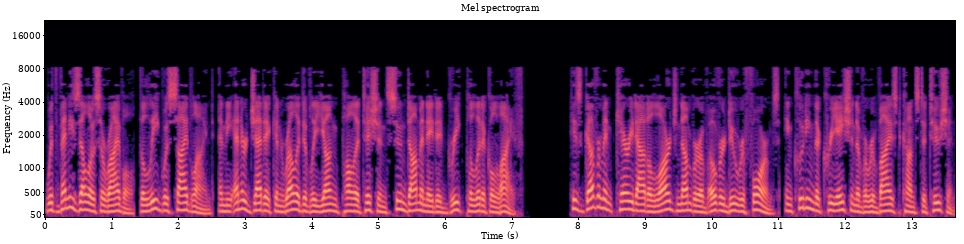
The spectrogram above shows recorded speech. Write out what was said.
With Venizelos' arrival, the League was sidelined, and the energetic and relatively young politician soon dominated Greek political life. His government carried out a large number of overdue reforms, including the creation of a revised constitution.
